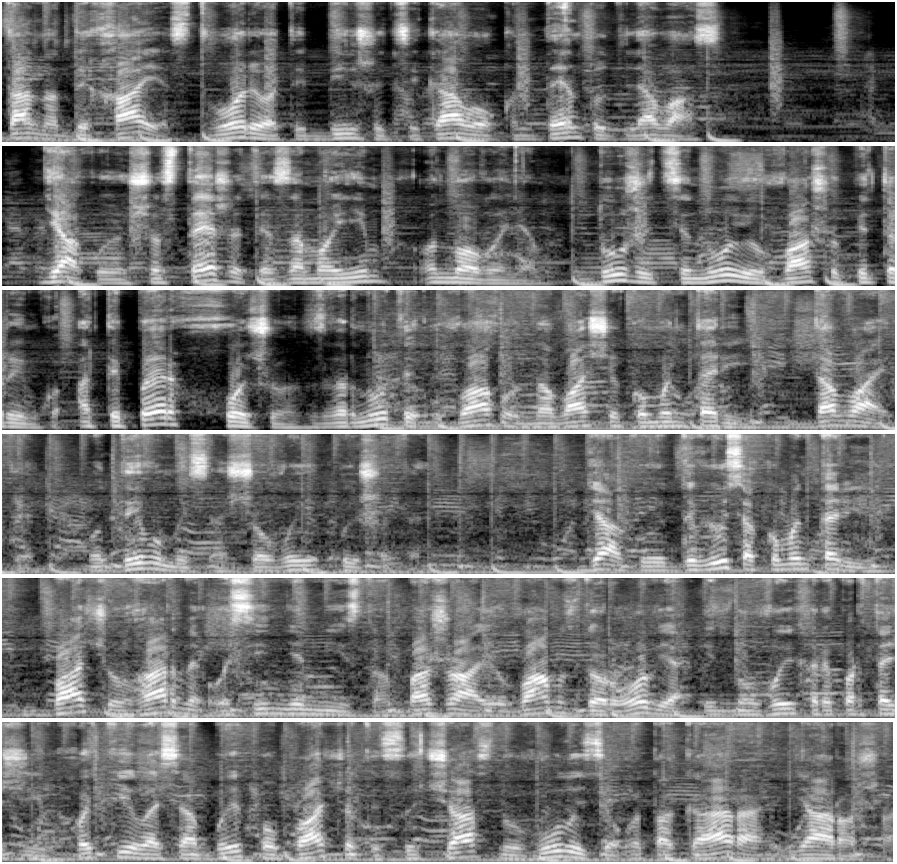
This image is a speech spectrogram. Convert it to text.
та надихає створювати більше цікавого контенту для вас. Дякую, що стежите за моїм оновленням. Дуже ціную вашу підтримку. А тепер хочу звернути увагу на ваші коментарі. Давайте подивимося, що ви пишете. Дякую, дивлюся коментарі. Бачу гарне осіннє місто. Бажаю вам здоров'я і нових репортажів. Хотілося би побачити сучасну вулицю Отакара Яроша.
